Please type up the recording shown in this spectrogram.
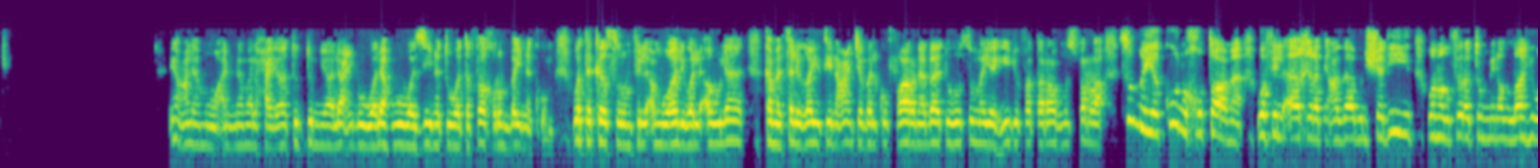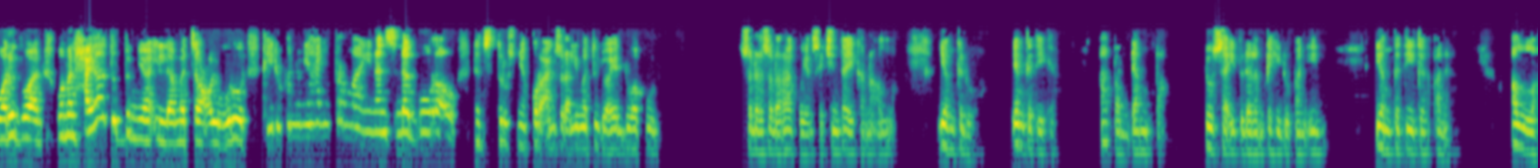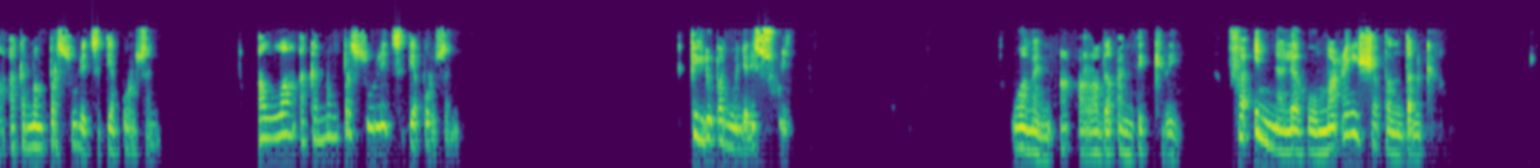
اعلموا انما الحياه الدنيا لعب ولهو وزينه وتفاخر بينكم وتكاثر في الاموال والاولاد كمثل غيث اعجب الكفار نباته ثم يهيج فتراه مصفرا ثم يكون خطاما وفي الاخره عذاب شديد ومغفره من الله ورضوان وما الحياه الدنيا الا متاع الغرور kehidupan dunia hanya permainan senda gurau dan seterusnya Quran surah 57 ayat 20 saudara-saudaraku yang saya cintai karena Allah yang kedua Yang ketiga, apa dampak dosa itu dalam kehidupan ini? Yang ketiga anak Allah akan mempersulit setiap urusan. Allah akan mempersulit setiap urusan. Kehidupan menjadi sulit. وَمَنْ أَعْرَضَ عَنْ ذِكْرِي فَإِنَّ لَهُ مَعِيشَةً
